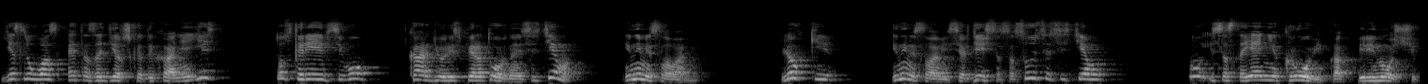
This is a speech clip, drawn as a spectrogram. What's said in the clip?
если у вас эта задержка дыхания есть, то скорее всего кардиореспираторная система, иными словами, легкие, иными словами, сердечно-сосудистая система ну и состояние крови, как переносчик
